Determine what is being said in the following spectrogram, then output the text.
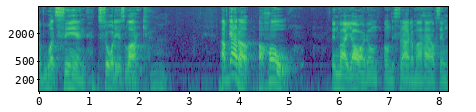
of what sin sort of is like. I've got a, a hole in my yard on, on the side of my house, and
